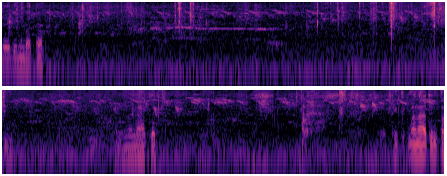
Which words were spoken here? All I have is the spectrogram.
pwede na ba to? Ano na natin? Titikman natin to.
